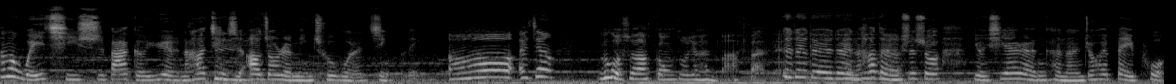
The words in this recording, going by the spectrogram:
他们为期十八个月，然后禁止澳洲人民出国的禁令。哦，哎，这样如果说要工作就很麻烦。对对对对对，然后等于是说，有些人可能就会被迫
